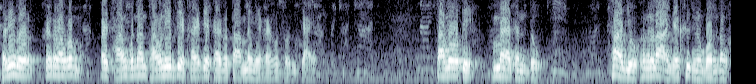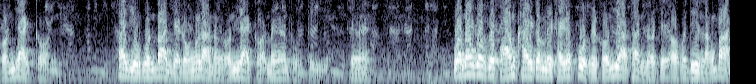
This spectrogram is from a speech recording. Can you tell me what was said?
ตอนนี้เราก็ ไปถามคนนั้นถามคนนี้เรียกใครเรียกใครก็ตามไม่มีใครก็สนใจ ตามปกติแม่ท่านดุถ้าอยู่ข้างล่างจะขึ้นข้างบนต้องขออนุญาตก่อน ถ้าอยู่บนบ้านจะลงข้างล่างต้องขออนุญาตก่อนไม่งั้นถูกตีใช่ไหมวันนั้นก็ไปถามใครก็ไม่ใครก็พูดไปขออนุญาตท่านว่าจะออกไปดีหลังบ้าน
